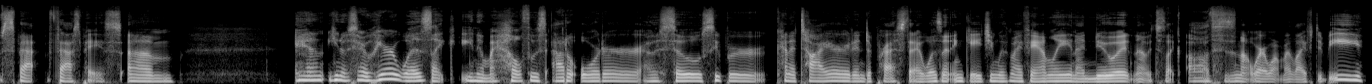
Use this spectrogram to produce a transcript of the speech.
spat, fast pace. Um, and you know, so here it was like you know, my health was out of order. I was so super kind of tired and depressed that I wasn't engaging with my family, and I knew it. And I was just like, oh, this is not where I want my life to be.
